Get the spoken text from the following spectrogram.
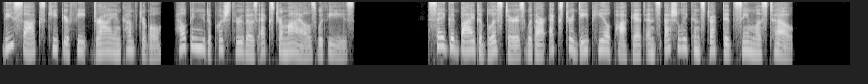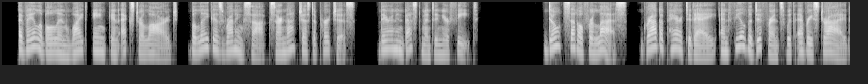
these socks keep your feet dry and comfortable, helping you to push through those extra miles with ease. Say goodbye to blisters with our extra deep heel pocket and specially constructed seamless toe. Available in white, ink and extra large, Balega's running socks are not just a purchase, they're an investment in your feet. Don't settle for less, Grab a pair today and feel the difference with every stride.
